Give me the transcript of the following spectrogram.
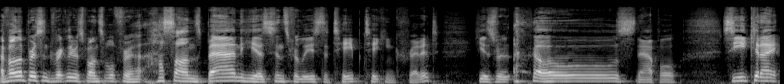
I found the person directly responsible for Hasan's ban. He has since released a tape taking credit. He is re- oh Snapple. See, can I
